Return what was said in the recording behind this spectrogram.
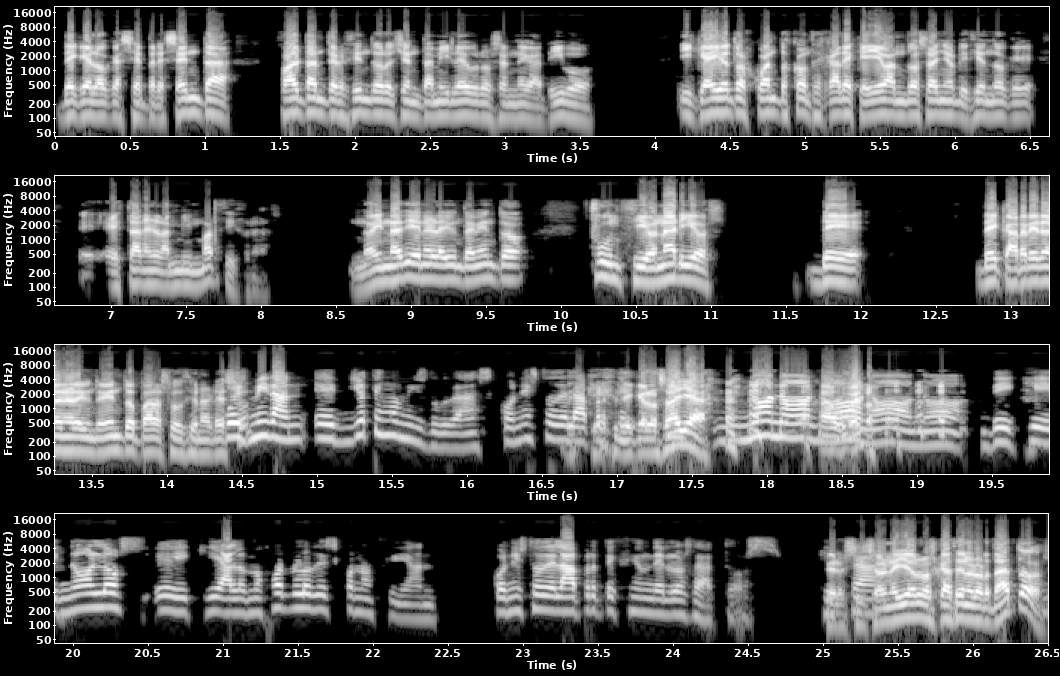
de que lo que se presenta faltan 380.000 euros en negativo y que hay otros cuantos concejales que llevan dos años diciendo que eh, están en las mismas cifras? ¿No hay nadie en el ayuntamiento, funcionarios de, de carrera en el ayuntamiento para solucionar eso? Pues miran, eh, yo tengo mis dudas con esto de, ¿De la que- de que los haya? No, no, no, Ah, bueno. no, no, de que no los, eh, que a lo mejor lo desconocían con esto de la protección de los datos. Pero si son ellos los que hacen los datos.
